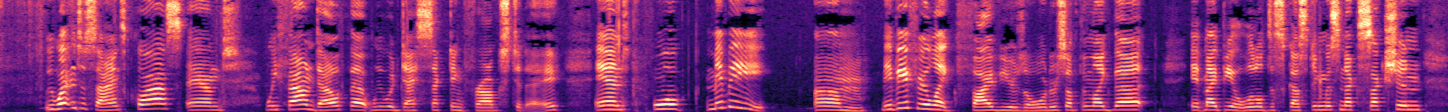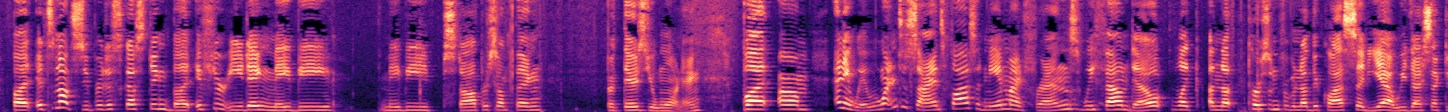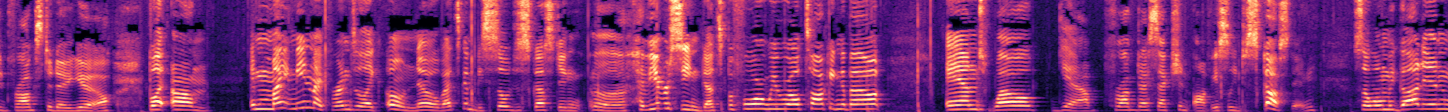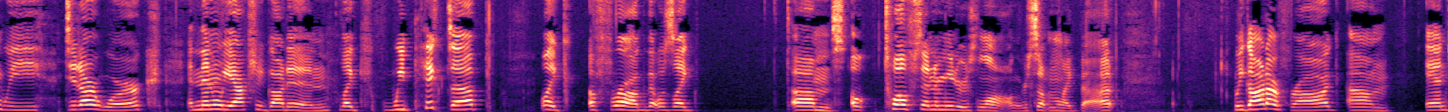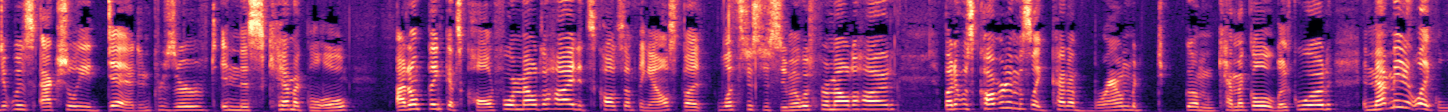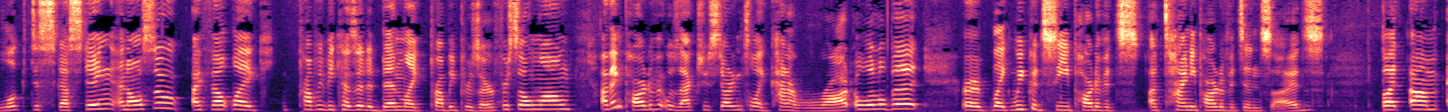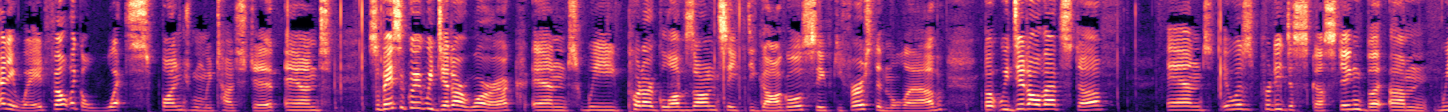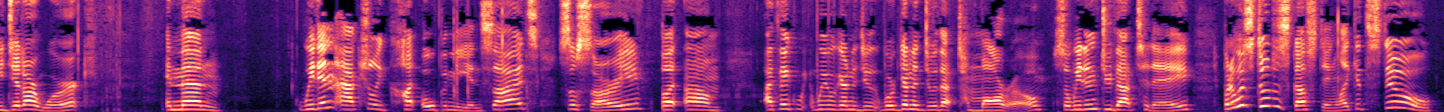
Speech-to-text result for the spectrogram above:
we went into science class and we found out that we were dissecting frogs today. And, well, maybe um, maybe if you're like five years old or something like that, it might be a little disgusting this next section, but it's not super disgusting. But if you're eating, maybe maybe stop or something. But there's your warning. But um, anyway, we went into science class, and me and my friends we found out like a person from another class said, "Yeah, we dissected frogs today." Yeah, but um. And my, me and my friends are like, oh no, that's gonna be so disgusting. Ugh. Have you ever seen guts before? We were all talking about. And, well, yeah, frog dissection, obviously disgusting. So when we got in, we did our work, and then we actually got in. Like, we picked up, like, a frog that was, like, um, 12 centimeters long, or something like that. we got our frog, um, and it was actually dead and preserved in this chemical. I don't think it's called formaldehyde. It's called something else, but let's just assume it was formaldehyde. But it was covered in this like kind of brown um, chemical liquid, and that made it like look disgusting. And also, I felt like probably because it had been like probably preserved for so long, I think part of it was actually starting to like kind of rot a little bit, or like we could see part of its a tiny part of its insides. But um, anyway, it felt like a wet sponge when we touched it, and so basically we did our work and we put our gloves on, safety goggles, safety first in the lab. But we did all that stuff and it was pretty disgusting, but um, we did our work. And then we didn't actually cut open the insides, so sorry, but um, I think we, we were gonna do we're gonna do that tomorrow. So we didn't do that today, but it was still disgusting. Like it's still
